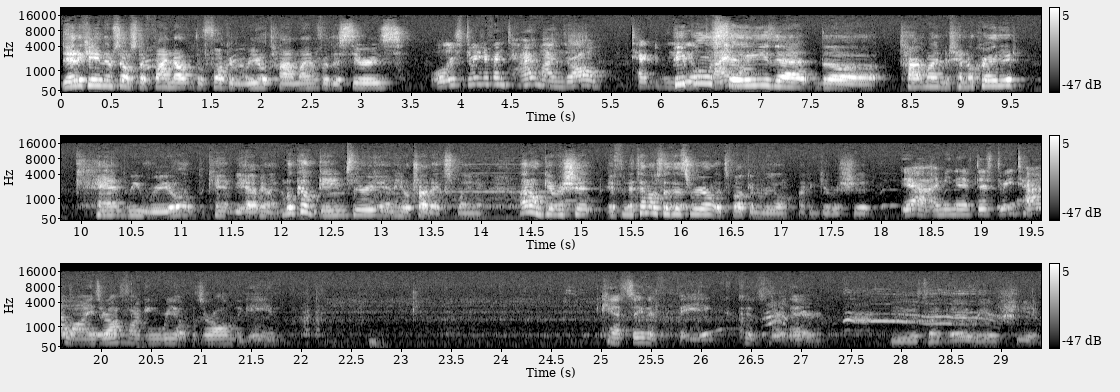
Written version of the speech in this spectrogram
dedicating themselves to find out the fucking real timeline for this series. Well, there's three different timelines. They're all technically People say that the timeline Nintendo created can't be real, can't be happening. Like, look up game theory, and he'll try to explain it. I don't give a shit. If Nintendo says it's real, it's fucking real. I can give a shit. Yeah, I mean, if there's three timelines, they're all fucking real because they're all in the game. You can't say they're fake because they're there. Yeah, it's like, oh, real shit.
